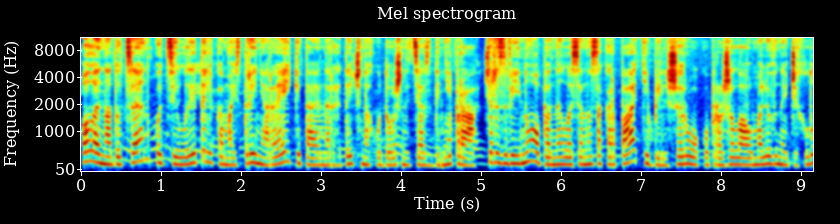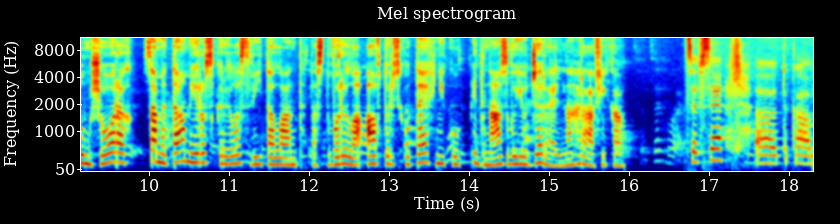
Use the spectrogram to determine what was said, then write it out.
Олена Доценко, цілителька, майстриня рейки та енергетична художниця з Дніпра. Через війну опинилася на Закарпатті більше року. Прожила у мальовничих лумшорах. Саме там і розкрила свій талант та створила авторську техніку під назвою Джерельна графіка. Це все е, така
